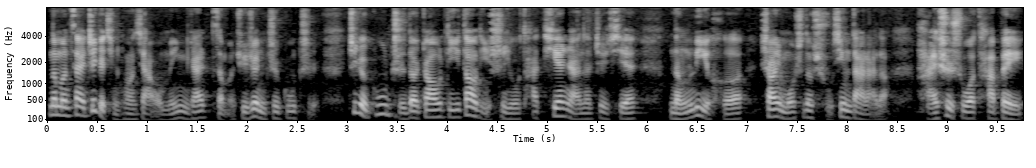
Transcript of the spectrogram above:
那么在这个情况下，我们应该怎么去认知估值？这个估值的高低到底是由它天然的这些能力和商业模式的属性带来的，还是说它被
